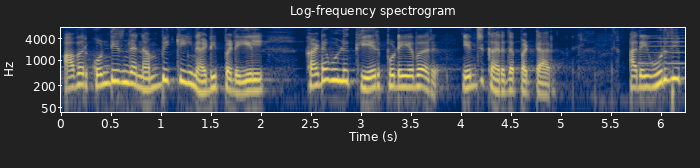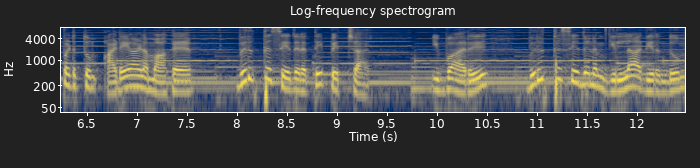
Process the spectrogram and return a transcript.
அவர் கொண்டிருந்த நம்பிக்கையின் அடிப்படையில் கடவுளுக்கு ஏற்புடையவர் என்று கருதப்பட்டார். அதை உறுதிப்படுத்தும் அடையாளமாக விருத்த சேதனத்தை பெற்றார். இவ்வாறு விருத்த சேதனம் இல்லாதிருந்தும்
